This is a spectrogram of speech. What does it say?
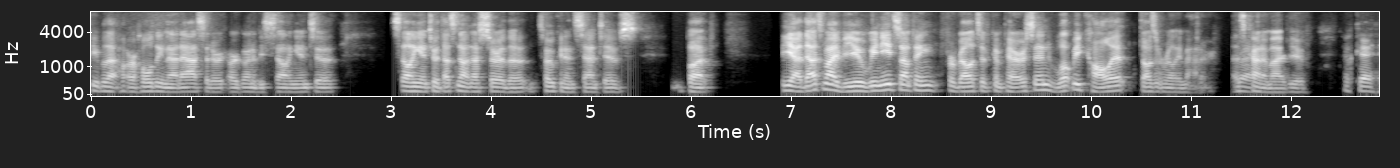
people that are holding that asset are, are going to be selling into selling into it. That's not necessarily the token incentives, but yeah, that's my view. We need something for relative comparison. What we call it doesn't really matter. That's right. kind of my view. Okay.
